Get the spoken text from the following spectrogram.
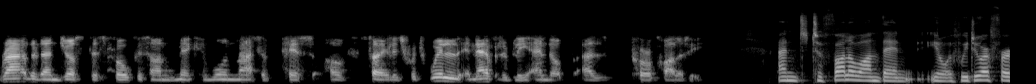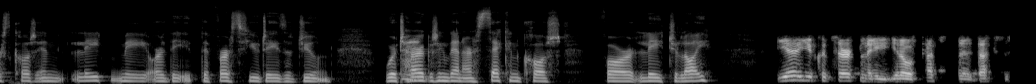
rather than just this focus on making one massive pit of silage, which will inevitably end up as poor quality. And to follow on, then, you know, if we do our first cut in late May or the, the first few days of June, we're mm. targeting then our second cut for late July. Yeah, you could certainly, you know, that's the, that's the,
